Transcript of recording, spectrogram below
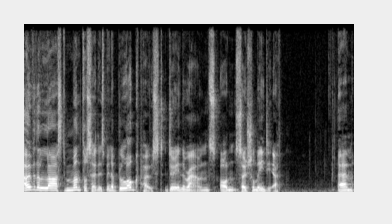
over the last month or so, there's been a blog post doing the rounds on social media. Um,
